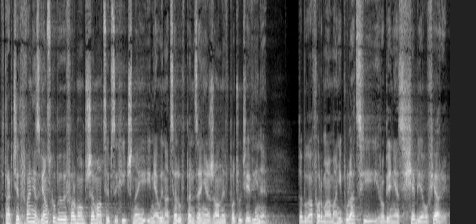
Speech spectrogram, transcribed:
w trakcie trwania związku były formą przemocy psychicznej i miały na celu wpędzenie żony w poczucie winy. To była forma manipulacji i robienia z siebie ofiary.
